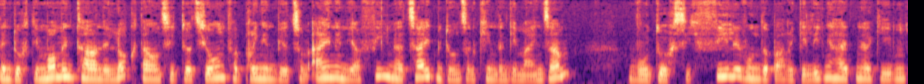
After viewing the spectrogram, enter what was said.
Denn durch die momentane Lockdown-Situation verbringen wir zum einen ja viel mehr Zeit mit unseren Kindern gemeinsam, wodurch sich viele wunderbare Gelegenheiten ergeben,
